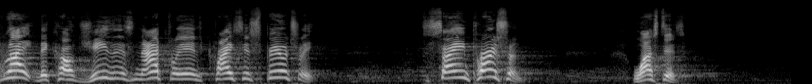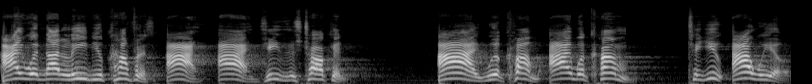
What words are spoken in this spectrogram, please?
Right, because Jesus is naturally and Christ is spiritually. It's the same person. Watch this. I will not leave you comfortless. I, I, Jesus is talking. I will come. I will come to you. I will.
